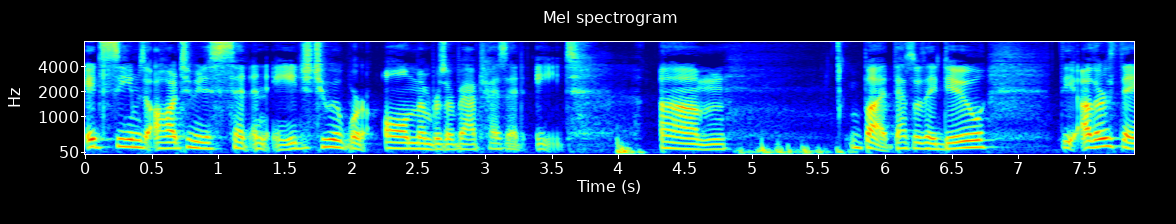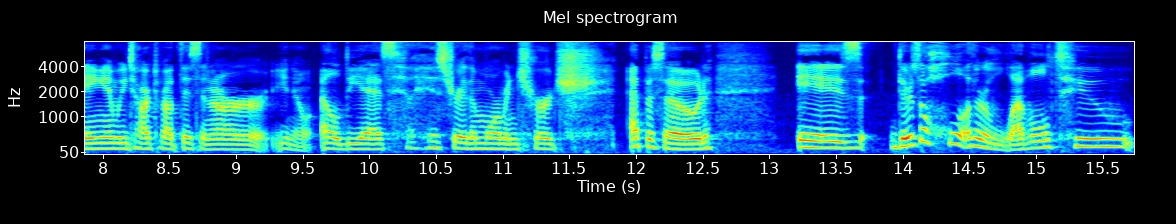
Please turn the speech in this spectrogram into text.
It seems odd to me to set an age to it where all members are baptized at 8 um but that's what they do the other thing and we talked about this in our you know LDS history of the Mormon church episode is there's a whole other level to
